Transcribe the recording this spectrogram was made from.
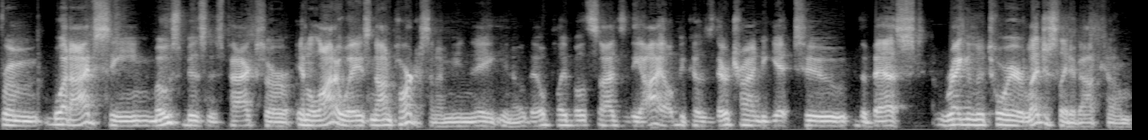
from what I've seen, most business PACs are in a lot of ways nonpartisan. I mean, they, you know, they'll play both sides of the aisle because they're trying to get to the best regulatory or legislative outcome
